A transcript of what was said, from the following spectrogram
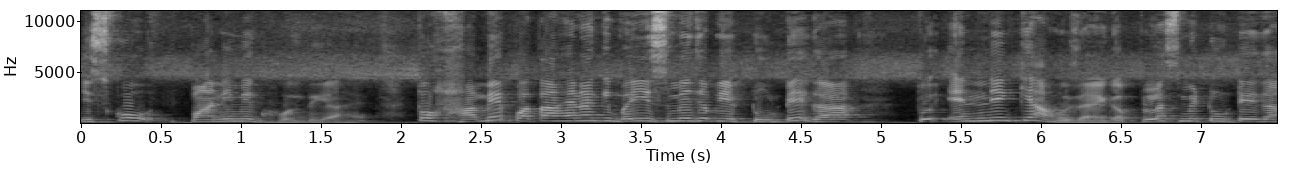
इसको पानी में घोल दिया है। तो हमें पता है ना कि भाई इसमें जब ये टूटेगा तो एन क्या हो जाएगा? प्लस में टूटेगा।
